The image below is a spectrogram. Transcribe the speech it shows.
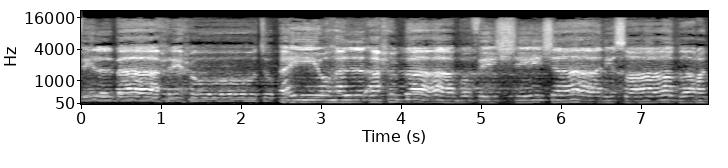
في البحر حوت. أيها الأحباب في الشيشان صبرا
